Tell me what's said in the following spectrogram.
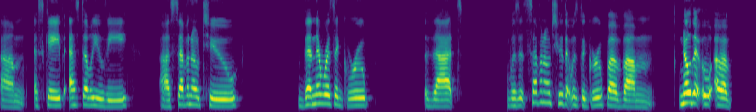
um, Xscape, SWV, uh, 702. Then there was a group that was it 702 that was the group of um no that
